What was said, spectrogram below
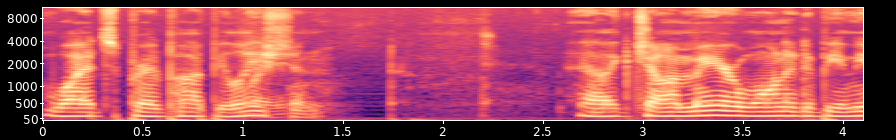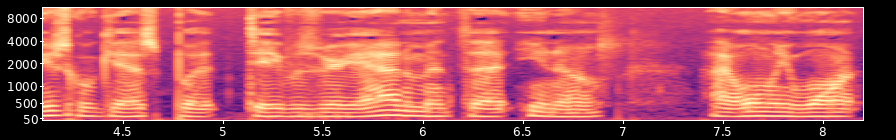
widespread population. Uh, like John Mayer wanted to be a musical guest, but Dave was very adamant that you know I only want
